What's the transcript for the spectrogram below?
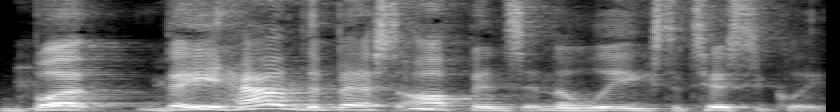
but they have the best offense in the league statistically.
